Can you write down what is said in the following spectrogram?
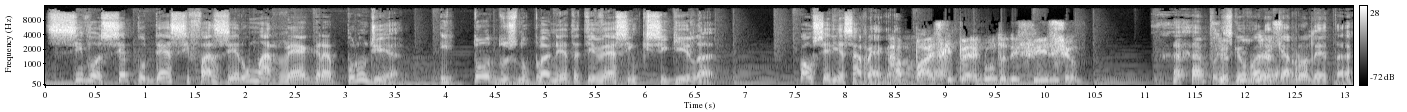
Se você pudesse fazer uma regra por um dia, e todos no planeta tivessem que segui-la, qual seria essa regra? Rapaz, que pergunta difícil. Por se isso que eu tivesse... falei que é a roleta.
